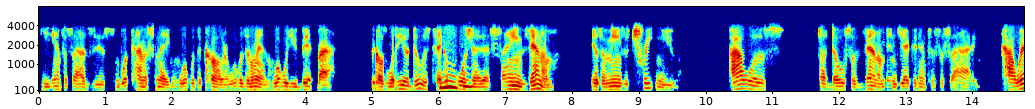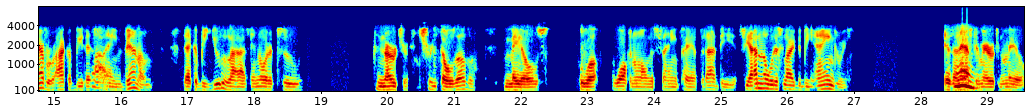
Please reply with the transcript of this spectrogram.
he emphasizes is what kind of snake, what was the color, what was the length, what were you bit by? Because what he'll do is take mm-hmm. a portion of that same venom as a means of treating you. I was a dose of venom injected into society. However, I could be that wow. same venom that could be utilized in order to nurture and treat those other males who are walking along the same path that I did. See, I know what it's like to be angry as an mm. African American male,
